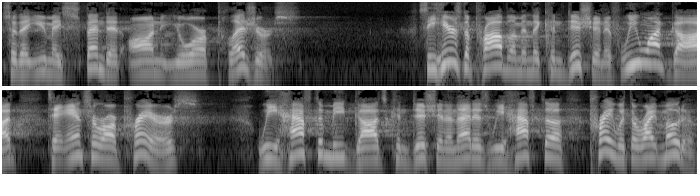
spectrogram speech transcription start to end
so that you may spend it on your pleasures. See, here's the problem in the condition. If we want God to answer our prayers, we have to meet God's condition, and that is we have to pray with the right motive.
